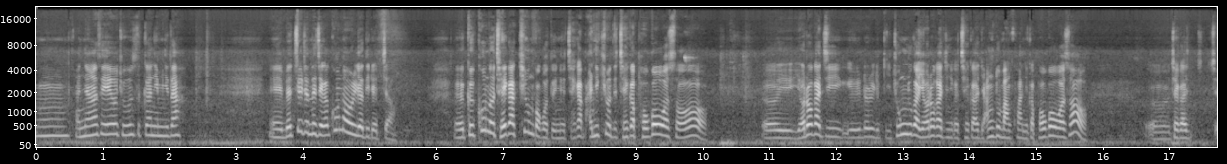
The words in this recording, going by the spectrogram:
음, 안녕하세요. 좋은 습관입니다. 예, 며칠 전에 제가 코너 올려드렸죠. 어, 그 코너 제가 키운 거거든요. 제가 많이 키웠는데 제가 버거워서 어, 이 여러 가지를 이렇게 종류가 여러 가지니까 제가 양도 많고 하니까 버거워서 어, 제가 저,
